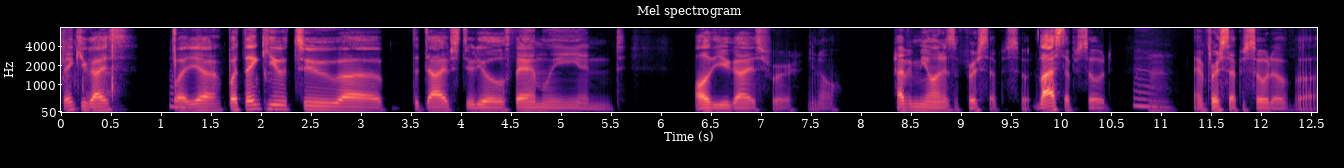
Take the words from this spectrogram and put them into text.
Thank you guys. But yeah, but thank you to uh the Dive Studio family and all of you guys for you know having me on as the first episode, last episode, Mm. Mm, and first episode of uh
